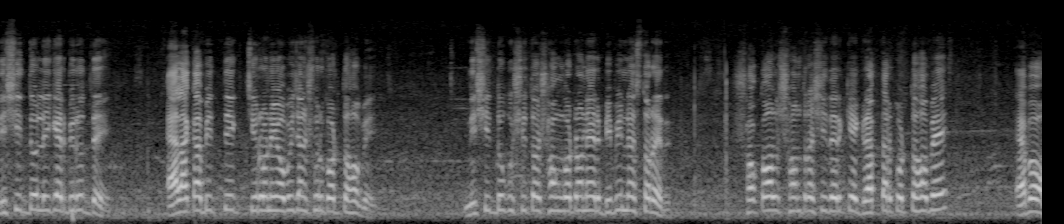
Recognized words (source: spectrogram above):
নিষিদ্ধ লীগের বিরুদ্ধে এলাকাভিত্তিক চিরুনি অভিযান শুরু করতে হবে। নিষিদ্ধ ঘোষিত সংগঠনের বিভিন্ন স্তরের সকল সন্ত্রাসীদেরকে গ্রেপ্তার করতে হবে এবং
